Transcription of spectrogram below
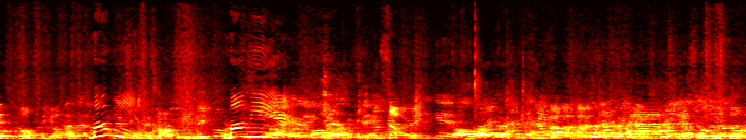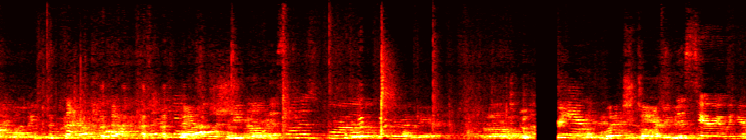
It's both of y'all. Mommy! Mommy! I'm sorry. That's what we thought. That's what we thought. Which Terry? This Terry over here.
